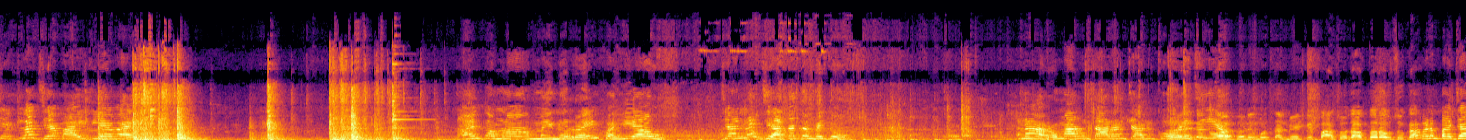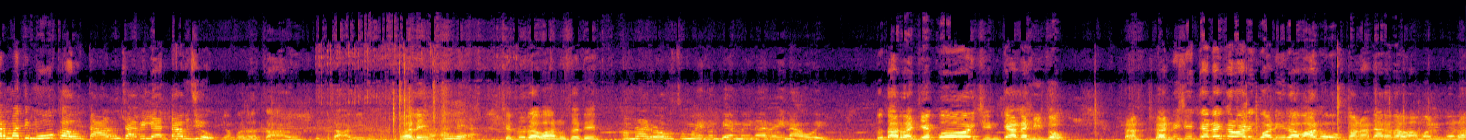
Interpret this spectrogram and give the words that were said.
કેટલા જે બાઈક લેવાય. ના તો હમણાં મહિનો રહીને પછી આવું. ચાલ ને જ્યાં તા તમે તો. અને હારો મારું તારણ ચાવી ખોવાઈ ગઈ વાંધો નહીં, હું તાર મેકે પાછો જ આવતો રહું છું કા? પણ બજારમાંથી હું કહું તારું ચાવી લેતા આવજો. કે બધો ચાવ- ચાવી. ભલે. કેટલું રહેવાનું છે તે? હમણાં રહું છું મહિનો બે મહિના રહીને આવો. તું તાર રજે કોઈ ચિંતા નહીં જો. ઘરની ચિંતા નહીં કરવાની ગોડી રવાનું ઘણા દાડા રવા મળી ગયો ને.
